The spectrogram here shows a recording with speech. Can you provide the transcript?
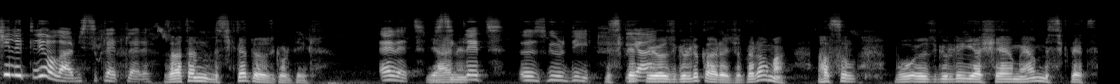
kilitliyorlar bisikletleri. Zaten bisiklet özgür değil. Evet, Yani- bisiklet özgür değil. Bisiklet Yani- bir özgürlük aracıdır ama asıl bu özgürlüğü yaşayamayan bisiklet.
